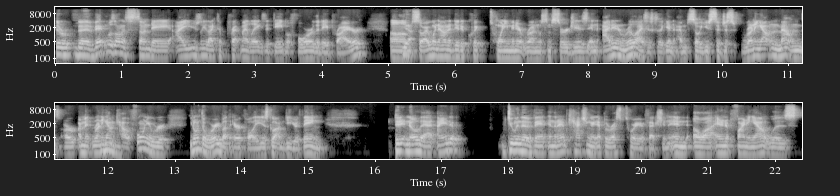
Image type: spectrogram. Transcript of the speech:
the the event was on a Sunday. I usually like to prep my legs the day before or the day prior. Um, Yeah. So I went out and did a quick 20 minute run with some surges. And I didn't realize this because, again, I'm so used to just running out in the mountains or I meant running out in Mm. California where you don't have to worry about the air quality. You just go out and do your thing. Didn't know that. I ended up doing the event and then I ended up catching an upper respiratory infection. And oh, I ended up finding out was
